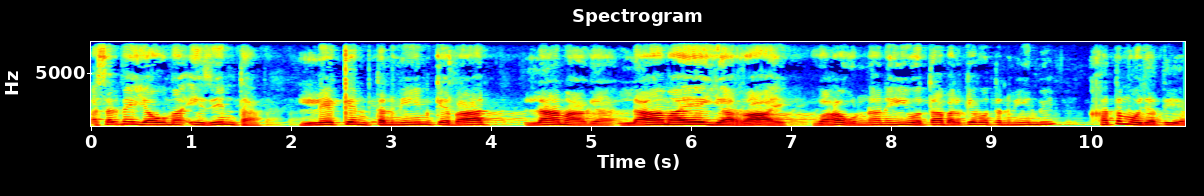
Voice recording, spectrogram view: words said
اصل میں یوم ایزن تھا، لیکن تنوین کے بعد لام آ گیا۔ لام آئے یا را آئے، وہاں غنہ نہیں ہوتا، بلکہ وہ تنوین بھی ختم ہو جاتی ہے۔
